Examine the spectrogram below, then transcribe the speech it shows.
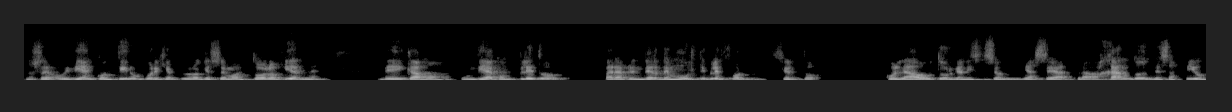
no sé, hoy día en Continuum, por ejemplo, lo que hacemos es todos los viernes, dedicamos un día completo para aprender de múltiples formas, ¿cierto? Con la autoorganización, ya sea trabajando en desafíos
